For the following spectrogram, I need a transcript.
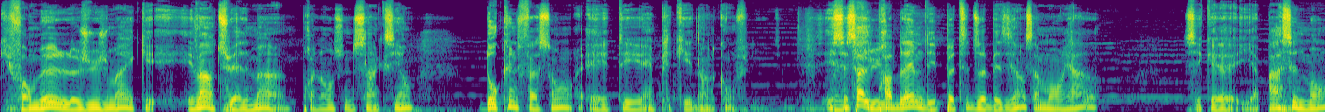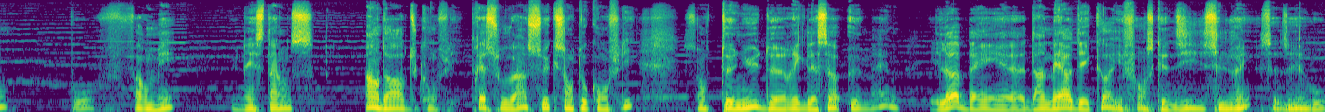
qui formulent le jugement et qui éventuellement prononcent une sanction, d'aucune façon aient été impliqués dans le conflit. Et c'est ça le problème des petites obédiences à Montréal, c'est qu'il n'y a pas assez de monde pour former une instance en dehors du conflit. Très souvent, ceux qui sont au conflit sont tenus de régler ça eux-mêmes. Et là, ben, euh, dans le meilleur des cas, ils font ce que dit Sylvain, c'est-à-dire, ou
